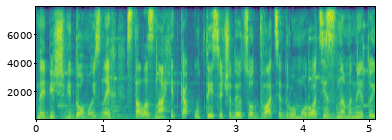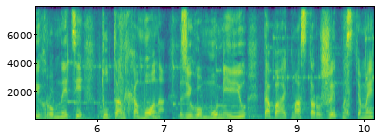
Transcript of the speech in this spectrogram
Найбільш відомою з них стала знахідка у 1922 році знаменитої гробниці Тутанхамона з його мумією та багатьма старожитностями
